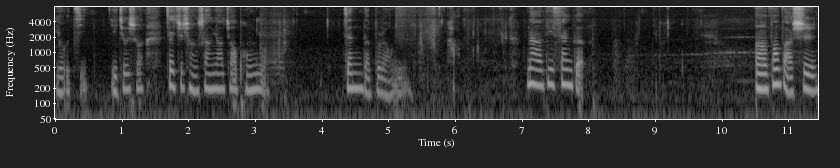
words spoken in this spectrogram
由己。也就是说，在职场上要交朋友真的不容易。好，那第三个，呃，方法是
